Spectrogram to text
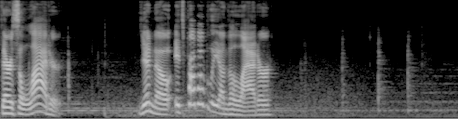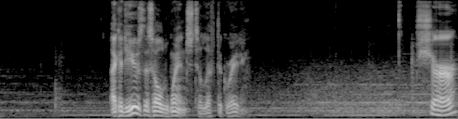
There's a ladder. You know, it's probably on the ladder. I could use this old winch to lift the grating. Sure.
